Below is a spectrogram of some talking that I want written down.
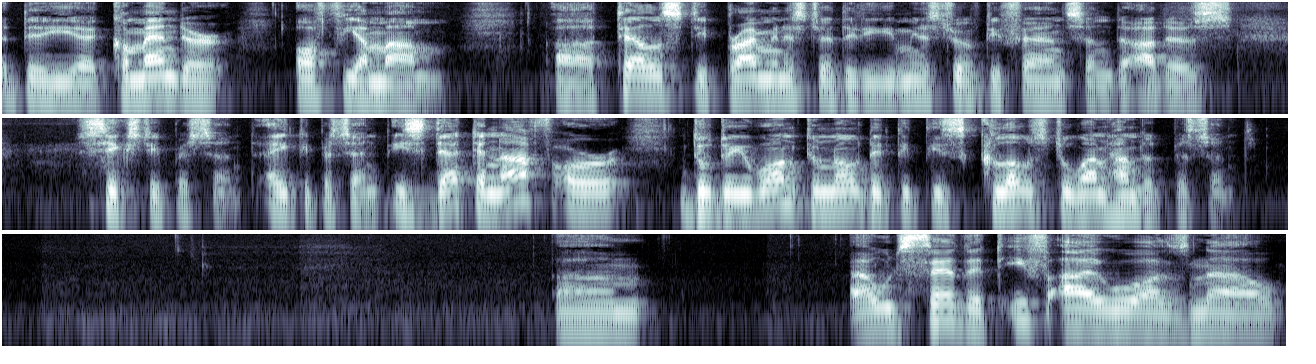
the uh, commander of Yamam uh, tells the prime minister, the minister of defense, and the others 60%, 80%. Is that enough, or do they want to know that it is close to 100%? Um, I would say that if I was now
